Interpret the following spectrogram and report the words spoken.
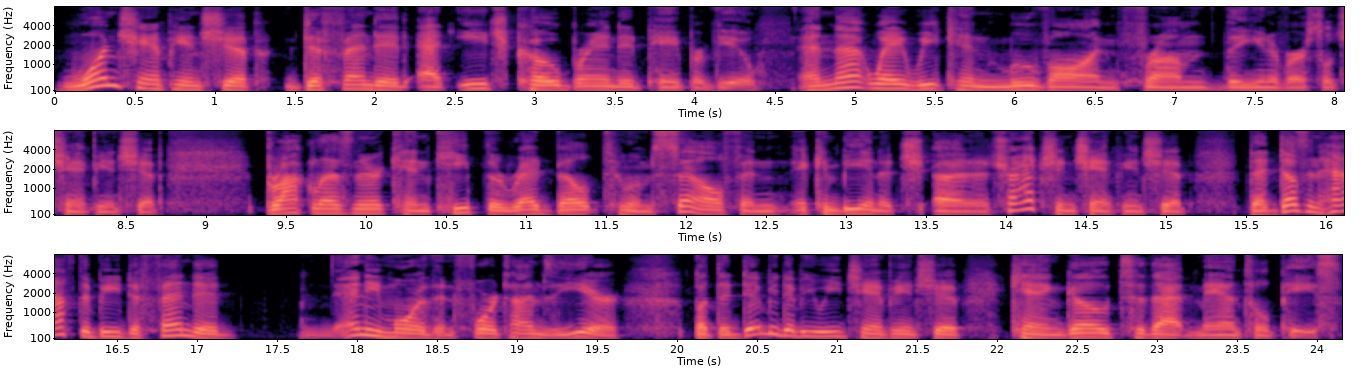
one championship defended at each co branded pay per view. And that way we can move on from the Universal Championship. Brock Lesnar can keep the red belt to himself, and it can be an, an attraction championship that doesn't have to be defended any more than four times a year, but the WWE Championship can go to that mantelpiece.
